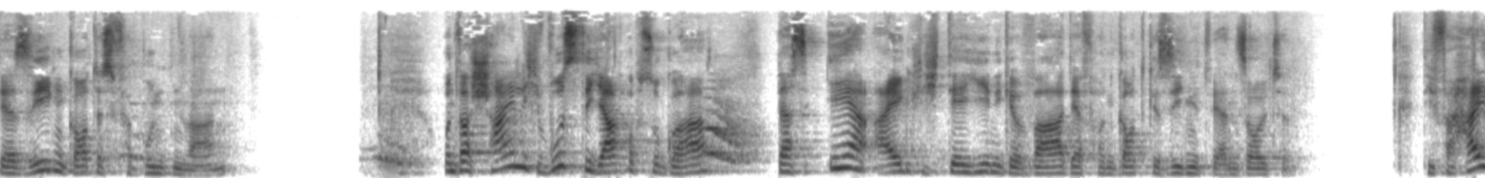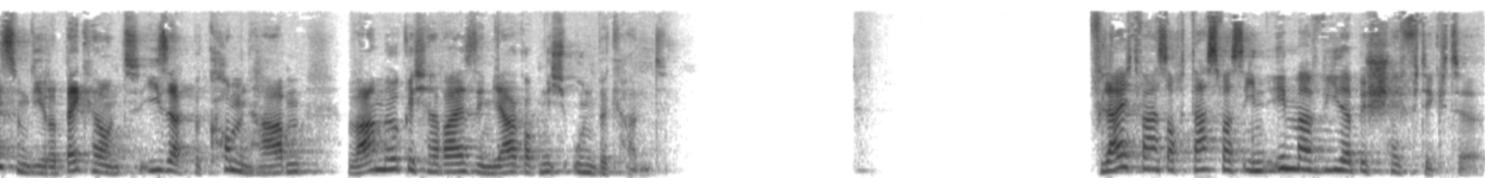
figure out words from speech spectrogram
der Segen Gottes verbunden waren. Und wahrscheinlich wusste Jakob sogar, dass er eigentlich derjenige war, der von Gott gesegnet werden sollte. Die Verheißung, die Rebekka und Isaac bekommen haben, war möglicherweise dem Jakob nicht unbekannt. Vielleicht war es auch das, was ihn immer wieder beschäftigte.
